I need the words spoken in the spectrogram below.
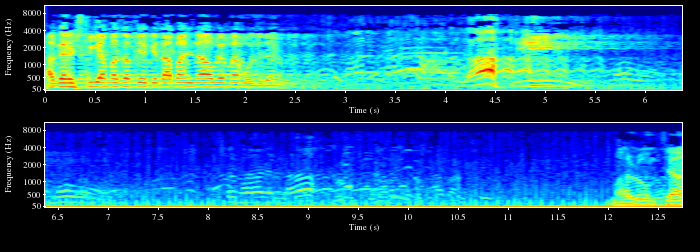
اگر شیعہ مذہب دی کتاباں نہ ہوئے میں مجرم ہوں اللہ جی معلوم تھا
